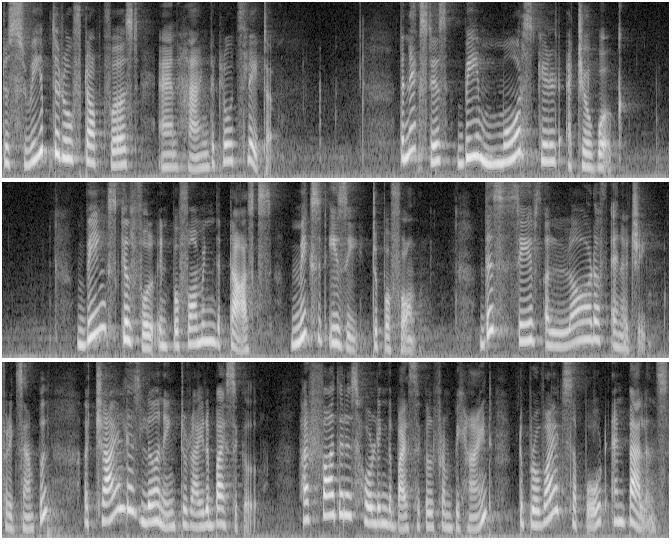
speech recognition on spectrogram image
to sweep the rooftop first and hang the clothes later. The next is be more skilled at your work. Being skillful in performing the tasks makes it easy to perform. This saves a lot of energy. For example, a child is learning to ride a bicycle. Her father is holding the bicycle from behind to provide support and balance.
